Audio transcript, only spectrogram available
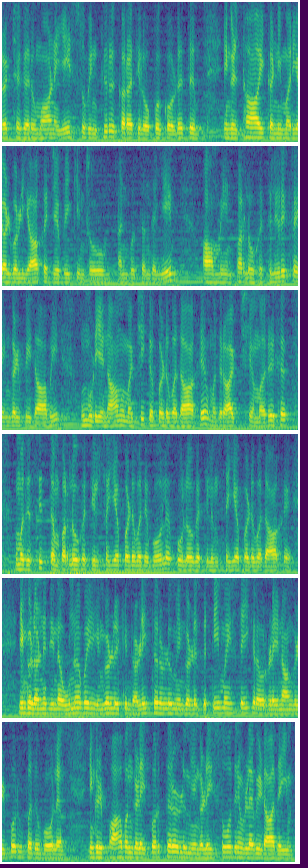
இரட்சகருமான இயேசுவின் திருக்கரத்தில் ஒப்பு கொடுத்து எங்கள் தாய் கன்னி மரியாள் வழியாக ஜெபிக்கின்றோம். அன்பு தந்தையே ஆமீன். பரலோகத்தில் இருக்கிற எங்கள் பிதாவே உம்முடைய நாமம் அச்சிக்கப்படுவதாக உமது ராட்சியம் அருக உமது சித்தம் பரலோகத்தில் செய்யப்படுவது போல பூலோகத்திலும் செய்யப்படுவதாக. எங்கள் அணுதின உணவை எங்களுக்கு அழித்தருளும் எங்களுக்கு தீமை செய்கிறவர்களை நாங்கள் பொறுப்பது போல எங்கள் பாவங்களை பொறுத்தருளும் எங்களை சோதனை விழவிடாதையும்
